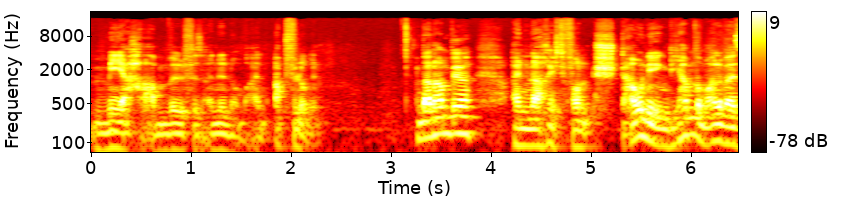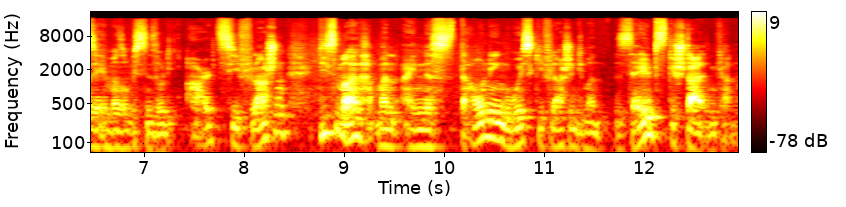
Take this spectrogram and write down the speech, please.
mehr haben will für seine normalen Abfüllungen. Dann haben wir eine Nachricht von Stauning. Die haben normalerweise immer so ein bisschen so die artsy Flaschen. Diesmal hat man eine Stauning Whisky Flasche, die man selbst gestalten kann.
